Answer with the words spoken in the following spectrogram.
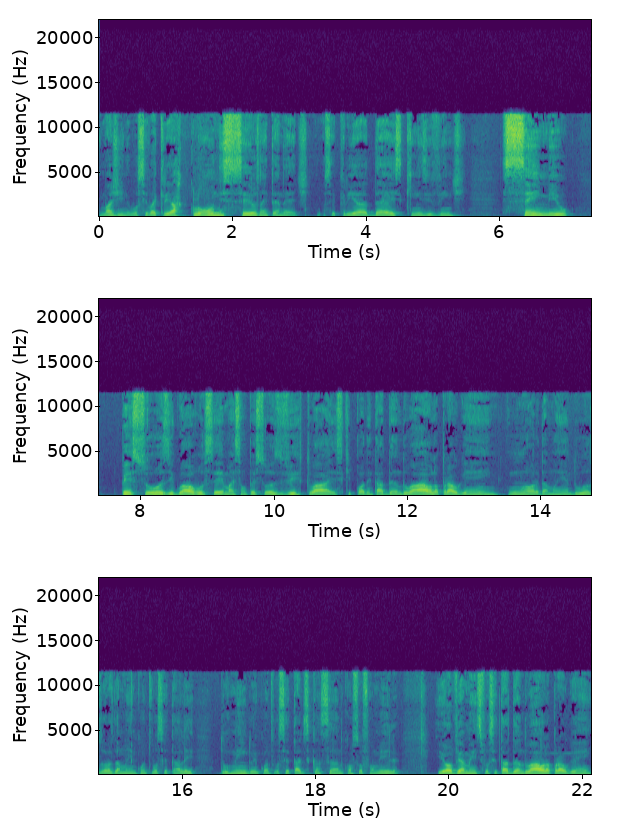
Imagina, você vai criar clones seus na internet. Você cria 10, 15, 20, 100 mil pessoas igual você, mas são pessoas virtuais que podem estar dando aula para alguém uma hora da manhã, duas horas da manhã, enquanto você está ali dormindo, enquanto você está descansando com a sua família. E, obviamente, se você está dando aula para alguém,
